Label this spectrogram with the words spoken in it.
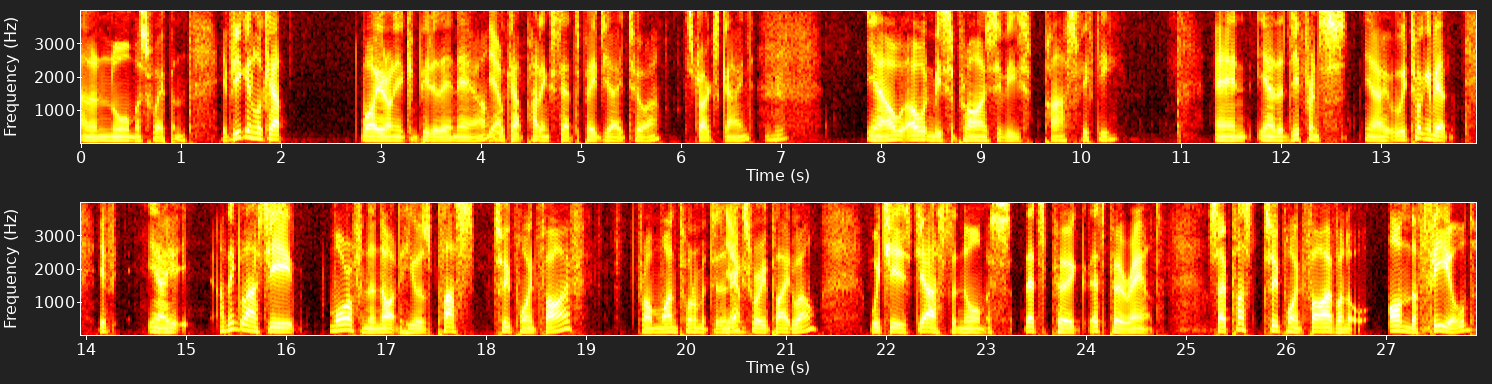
an enormous weapon. If you can look up while you're on your computer there now, Yep. look up putting stats PGA Tour, strokes gained. Mm-hmm. you know, I wouldn't be surprised if he's past 50. And, you know, the difference, you know, we're talking about if, you know, I think last year, more often than not, he was plus 2.5 from one tournament to the next where he played well, which is just enormous. That's per that's per round. So plus 2.5 on on the field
